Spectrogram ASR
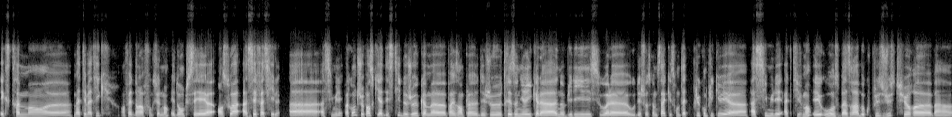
extrêmement euh, mathématiques en fait dans leur fonctionnement et donc c'est euh, en soi assez facile à, simuler. Par contre, je pense qu'il y a des styles de jeux comme euh, par exemple euh, des jeux très oniriques à la Nobilis ou, à la, ou des choses comme ça qui seront peut-être plus compliqués à, simuler activement et où on se basera beaucoup plus juste sur ben,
